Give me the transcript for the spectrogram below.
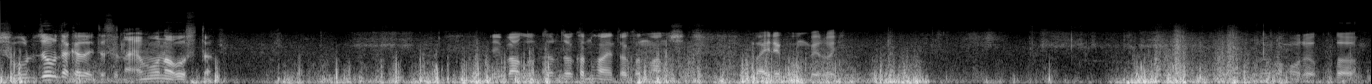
সূর্যও দেখা যাইতেছে না, এমন অবস্থা। এই বালুদ্ধার যখন হয়, তখন মানুষ বাইরে কম বেরোয়। Oh.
